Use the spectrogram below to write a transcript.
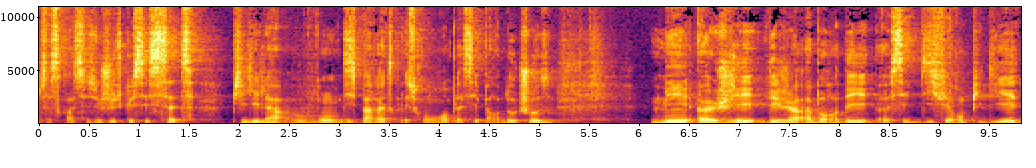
Ça sera, c'est juste que ces sept piliers-là vont disparaître et seront remplacés par d'autres choses. Mais euh, j'ai déjà abordé euh, ces différents piliers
